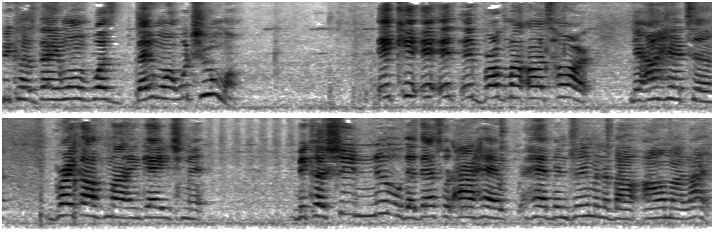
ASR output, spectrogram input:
Because they want what they want what you want. It, it it it broke my aunt's heart that I had to break off my engagement because she knew that that's what I had had been dreaming about all my life.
